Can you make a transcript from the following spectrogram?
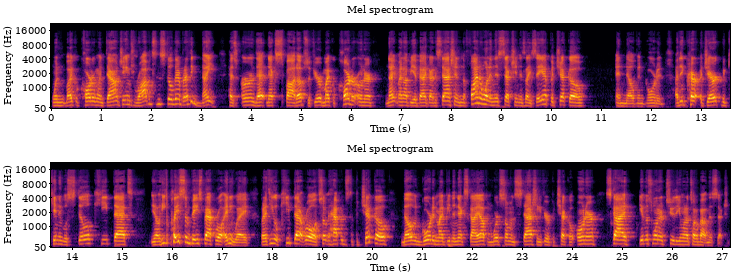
when Michael Carter went down. James Robinson's still there, but I think Knight has earned that next spot up. So if you're a Michael Carter owner, Knight might not be a bad guy to stash in. And the final one in this section is Isaiah Pacheco and Melvin Gordon. I think Jerick McKinnon will still keep that. You know, he plays some base back role anyway, but I think he'll keep that role. If something happens to Pacheco, Melvin Gordon might be the next guy up and worth someone stashing if you're a Pacheco owner. Sky, give us one or two that you want to talk about in this section.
